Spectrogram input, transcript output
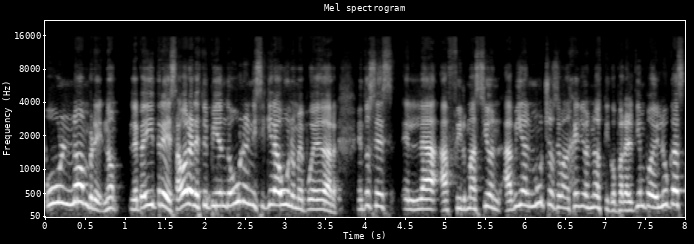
un nombre. No, le pedí tres, ahora le estoy pidiendo uno y ni siquiera uno me puede dar. Entonces, la afirmación, habían muchos evangelios gnósticos para el tiempo de Lucas,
